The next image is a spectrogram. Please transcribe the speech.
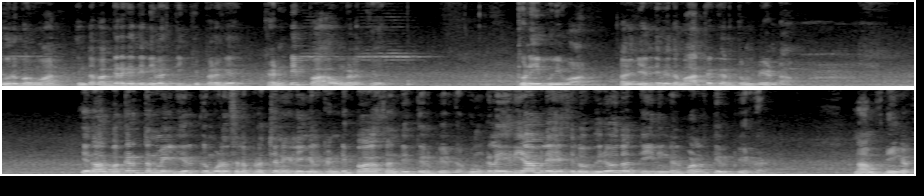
குரு பகவான் இந்த வக்ரகதி நிவர்த்திக்கு பிறகு கண்டிப்பாக உங்களுக்கு துணை புரிவார். அதில் எந்தவித மாற்று கருத்தும் வேண்டாம். ஏனால் வக்கரத்தன்மையில் இருக்கும்போது சில பிரச்சனைகளை நீங்கள் கண்டிப்பாக சந்தித்திருப்பீர்கள். உங்களை அறியாமலே சில விரோதத்தை நீங்கள் வளர்த்திருப்பீர்கள். நாம் நீங்கள்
